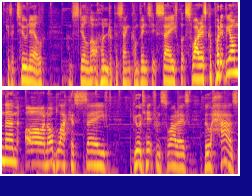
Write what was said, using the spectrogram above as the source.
because at 2 0, I'm still not 100% convinced it's safe, but Suarez could put it beyond them. Oh, and Oblak has saved. Good hit from Suarez, who has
